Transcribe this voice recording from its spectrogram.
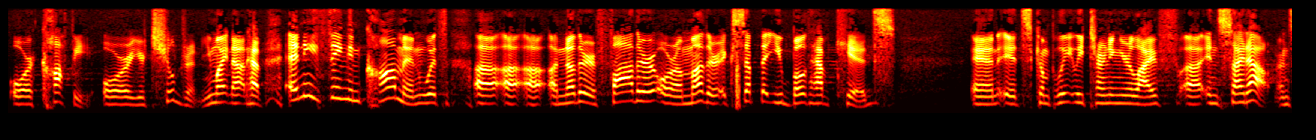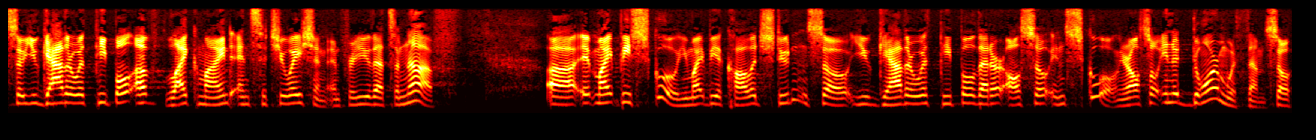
or coffee, or your children. You might not have anything in common with uh, uh, uh, another father or a mother except that you both have kids. And it's completely turning your life uh, inside out. And so you gather with people of like mind and situation. And for you, that's enough. Uh, it might be school. You might be a college student, and so you gather with people that are also in school. And you're also in a dorm with them, so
